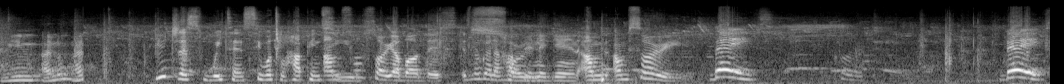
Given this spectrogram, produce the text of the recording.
I mean, I know. I, You just wait and see what will happen to you. I'm so sorry about this. It's not gonna Sorry. happen again. I'm I'm sorry. Babes! Babes!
